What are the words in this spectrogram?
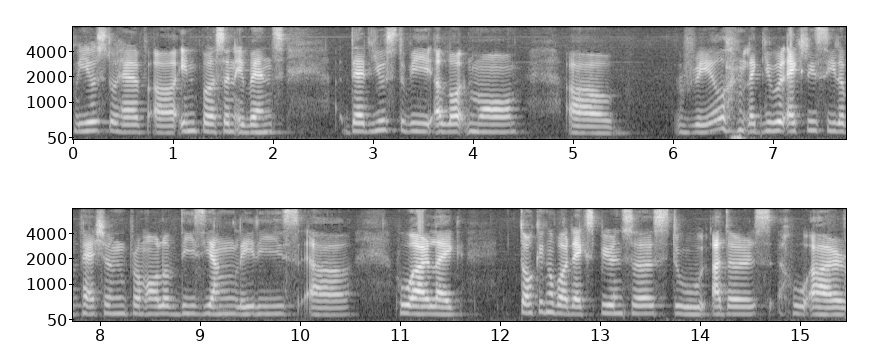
we used to have uh, in-person events that used to be a lot more uh, real. like you would actually see the passion from all of these young ladies uh, who are like talking about the experiences to others who are.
